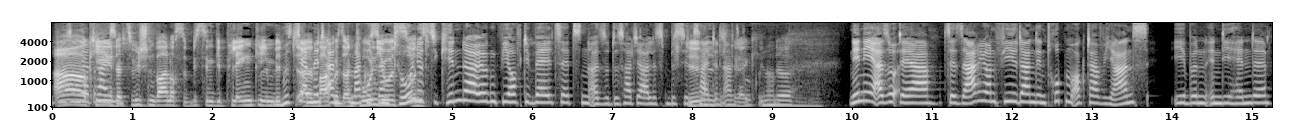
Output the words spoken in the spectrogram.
Ah, okay, und 30. dazwischen war noch so ein bisschen Geplänkel mit, musst ja äh, mit Marcus an, Marcus Antonius. Antonius und die Kinder irgendwie auf die Welt setzen. Also das hat ja alles ein bisschen Zeit in Stimmt, Anspruch genommen. Nee, nee, also der Caesarion fiel dann den Truppen Octavians eben in die Hände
